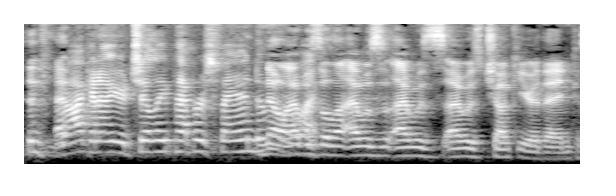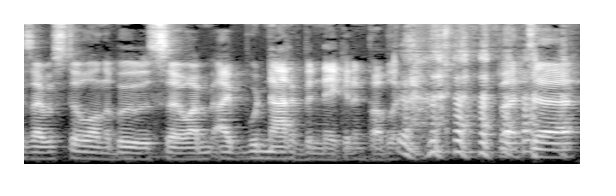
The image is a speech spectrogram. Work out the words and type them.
Rocking out your Chili Peppers fandom? No, I was a lot, I was I was I was chunkier then because I was still on the booze, so I'm, I would not have been naked in public. but uh,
